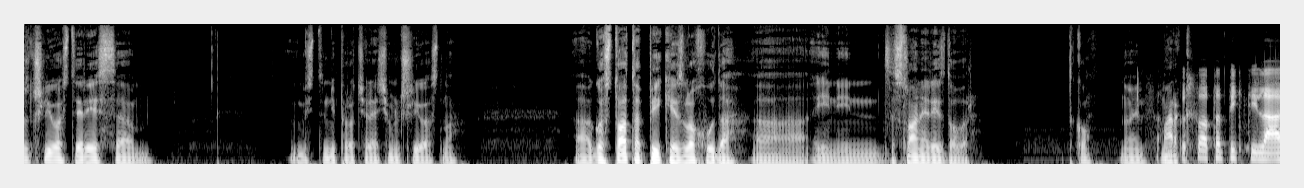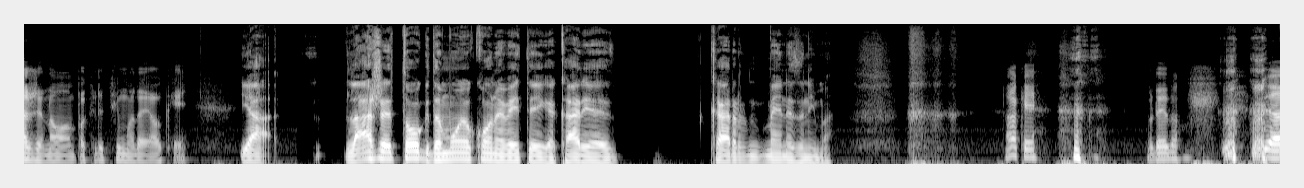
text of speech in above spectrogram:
ločljivost je res, um, v bistvu ni prav, če rečem ločljivost. No. Uh, gostota pik je zelo huda uh, in, in zaslon je res dober. Tako, ne vem, Mark. Gostota pik ti laže, no, ampak recimo, da je ok. Ja, laže to, da moj oko ne ve tega, kar je, kar mene zanima. Ok, v redu. Ja,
